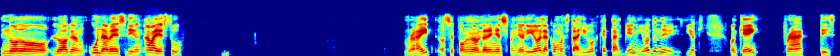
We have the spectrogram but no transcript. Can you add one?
no lo hagan una vez y digan, ah, vaya, estuvo. Right? O se pongan a hablar en español y hola, ¿cómo estás? ¿Y vos qué tal? Bien, ¿y vos dónde vivís? Yo aquí. Ok, practice.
